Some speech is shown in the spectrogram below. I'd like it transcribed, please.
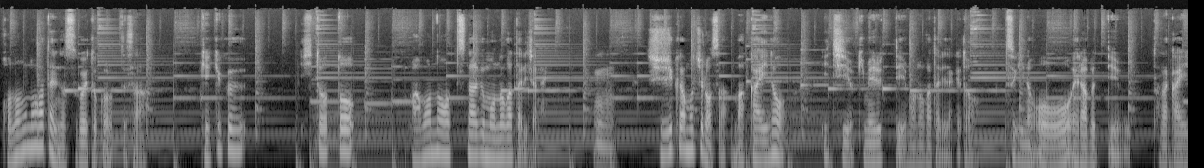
この物語のすごいところってさ、結局、人と魔物をつなぐ物語じゃない。うん。主軸はもちろんさ、魔界の1位を決めるっていう物語だけど、次の王を選ぶっていう戦い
